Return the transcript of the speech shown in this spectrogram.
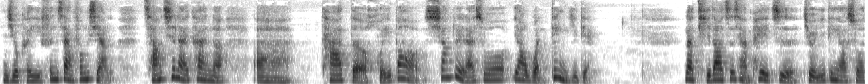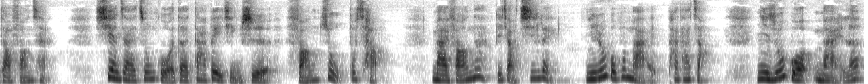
你就可以分散风险了。长期来看呢，啊，它的回报相对来说要稳定一点。那提到资产配置，就一定要说到房产。现在中国的大背景是房住不炒，买房呢比较鸡肋。你如果不买，怕它涨；你如果买了，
